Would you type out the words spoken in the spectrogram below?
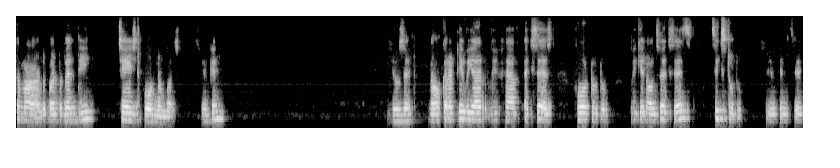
command but with the changed port numbers. So you can use it. Now currently we are we have accessed 422 we can also access 622 so you can check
